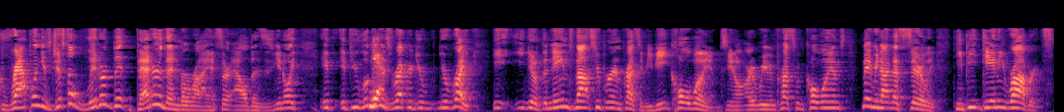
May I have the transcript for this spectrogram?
grappling is just a little bit better than Moraes or Alves. You know, like if, if you look yeah. at his record, you're you're right. He, you know, the name's not super impressive. He beat Cole Williams. You know, are we impressed with Cole Williams? Maybe not necessarily. He beat Danny Roberts.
